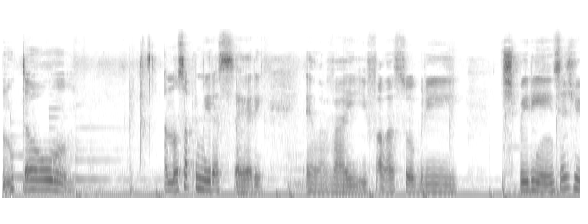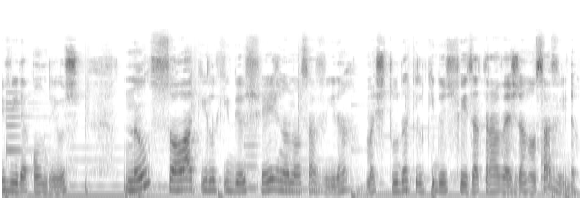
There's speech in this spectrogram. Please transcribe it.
Então, a nossa primeira série, ela vai falar sobre experiências vividas com Deus, não só aquilo que Deus fez na nossa vida, mas tudo aquilo que Deus fez através da nossa vida.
